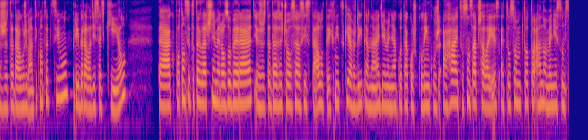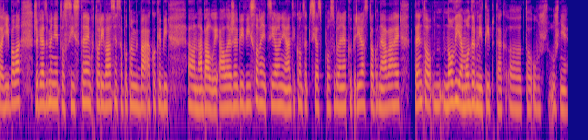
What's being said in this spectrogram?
že teda užíva antikoncepciu, priberala 10 kýl, tak potom si to tak začneme rozoberať, že teda, že čo sa asi stalo technicky a vždy tam nájdeme nejakú takú škulinku, že aha, aj to som začala jesť, aj to som toto, áno, menej som sa hýbala, že viac menej to systém, ktorý vlastne sa potom iba ako keby uh, nabaluje. Ale že by výslovene cieľne antikoncepcia spôsobila nejaký prírastok na váhe, tento nový a moderný typ, tak uh, to už, už nie.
